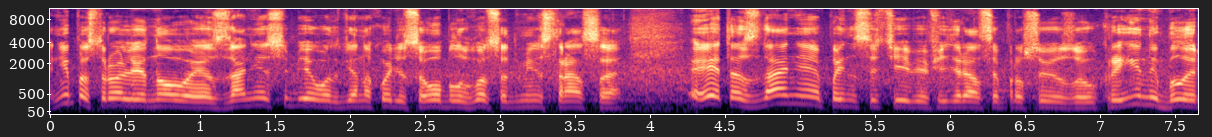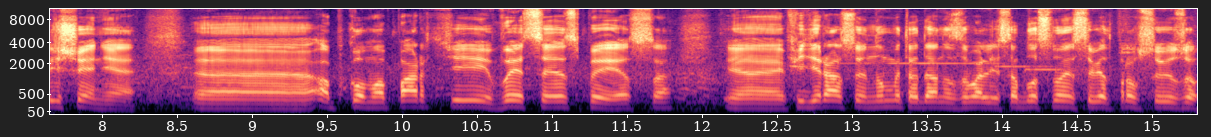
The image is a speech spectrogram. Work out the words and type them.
Они построили новое здание себе, вот где находится облгосадминистрация. Это здание по инициативе Федерации профсоюза Украины было решение э, обкома партии, ВЦСПС, э, Федерации, ну мы тогда назывались областной совет профсоюза,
